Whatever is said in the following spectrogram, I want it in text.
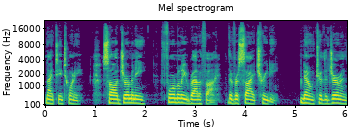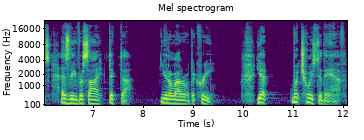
1920, saw Germany formally ratify the Versailles Treaty, known to the Germans as the Versailles Diktat, unilateral decree. Yet, what choice did they have?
